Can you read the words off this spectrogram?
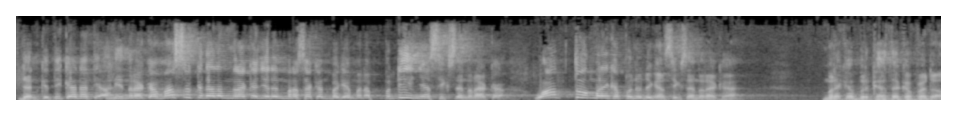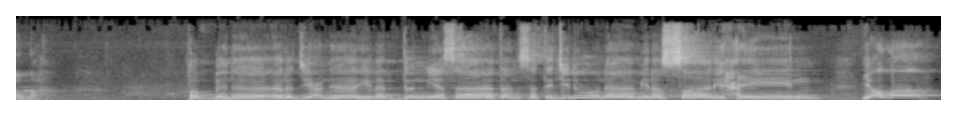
dan ketika nanti ahli neraka masuk ke dalam nerakanya dan merasakan bagaimana pedihnya siksa neraka, waktu mereka penuh dengan siksa neraka, mereka berkata kepada Allah, Rabbana arji'na ila dunya sa'atan satajiduna minas salihin. Ya Allah,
